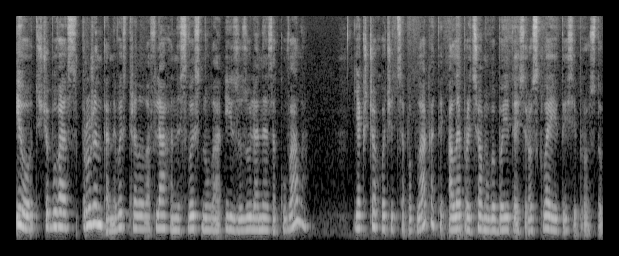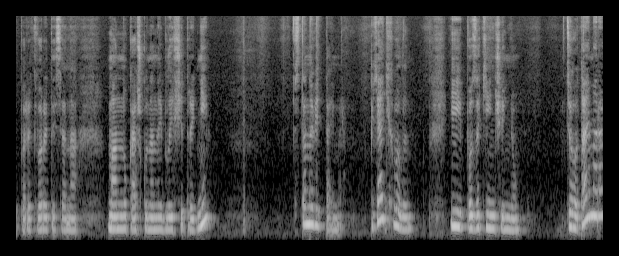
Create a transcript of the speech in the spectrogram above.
І от, щоб у вас пружинка не вистрелила, фляга не свиснула і зозуля не закувала. Якщо хочеться поплакати, але при цьому ви боїтесь розклеїтись і просто перетворитися на манну кашку на найближчі три дні, встановіть таймер 5 хвилин. І по закінченню цього таймера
